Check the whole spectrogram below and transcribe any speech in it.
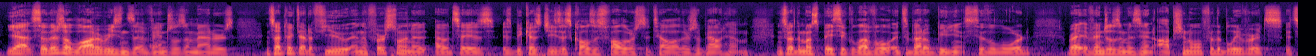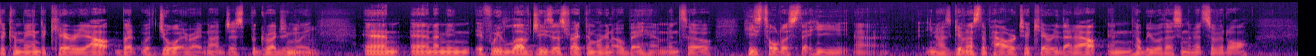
Yeah, so there's a lot of reasons that evangelism matters. And so I picked out a few. And the first one uh, I would say is, is because Jesus calls his followers to tell others about him. And so at the most basic level, it's about obedience to the Lord, right? Evangelism isn't optional for the believer, it's, it's a command to carry out, but with joy, right? Not just begrudgingly. Mm-hmm. And, and I mean, if we love Jesus, right, then we're going to obey him. And so he's told us that he, uh, you know, has given us the power to carry that out, and he'll be with us in the midst of it all.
